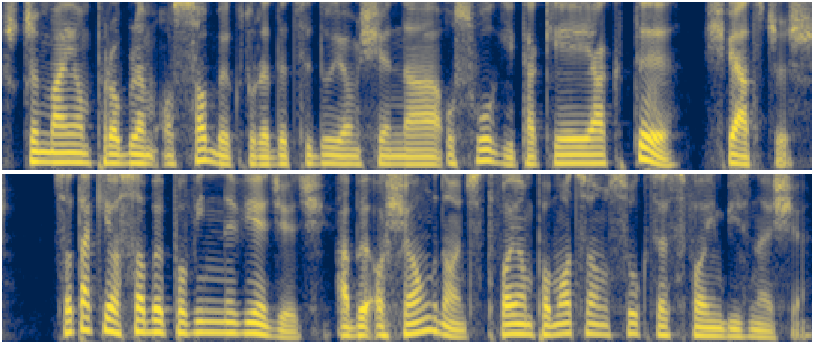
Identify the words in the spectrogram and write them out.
z czym mają problem osoby, które decydują się na usługi takie jak Ty świadczysz. Co takie osoby powinny wiedzieć, aby osiągnąć z Twoją pomocą sukces w swoim biznesie?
